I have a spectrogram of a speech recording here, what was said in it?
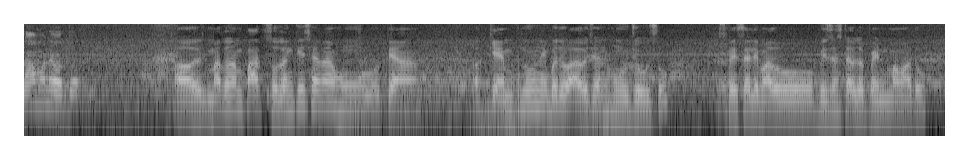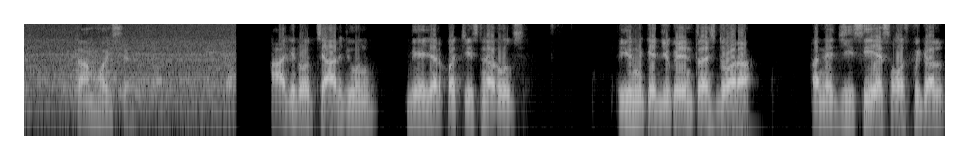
નામ અને અને મારું નામ પાર્થ સોલંકી છે ને હું ત્યાં કેમ્પનું ને બધું આયોજન હું જોઉં છું. સ્પેશિયલી મારું બિઝનેસ ડેવલપમેન્ટમાં મારું કામ હોય છે. આજ રોજ ચાર જૂન બે હજાર પચીસના રોજ યુનિક એજ્યુકેશન ટ્રસ્ટ દ્વારા અને જીસીએસ હોસ્પિટલ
